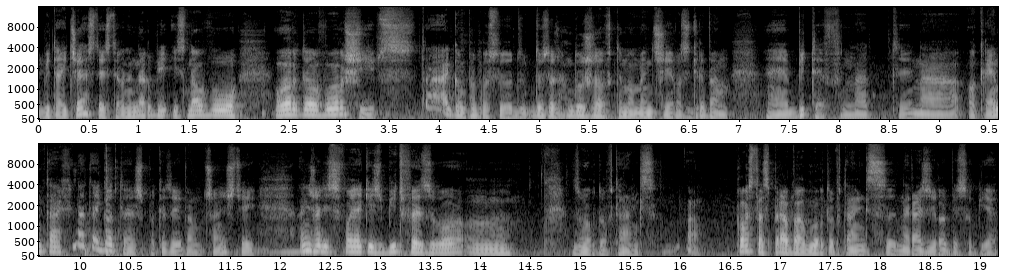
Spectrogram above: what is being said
witajcie, z tej strony Norbi i znowu World of Warships. Tak, po prostu du- dużo, dużo w tym momencie rozgrywam e, bitew na, na okrętach, dlatego też pokazuję wam częściej, aniżeli swoje jakieś bitwy z, mm, z World of Tanks. Prosta sprawa, World of Tanks na razie robię sobie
